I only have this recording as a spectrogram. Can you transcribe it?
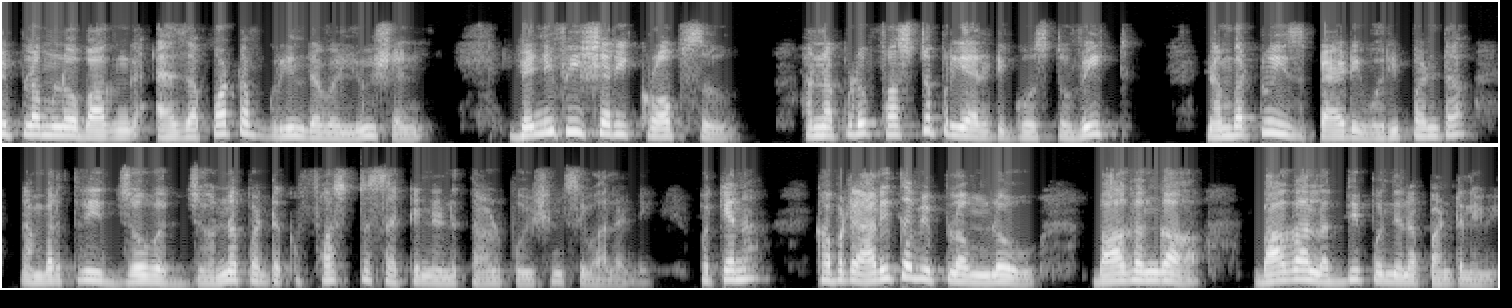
విప్లవంలో భాగంగా as a part of green revolution beneficiary crops అన్నప్పుడు first priority goes to wheat number two is paddy వరి పంట. నెంబర్ త్రీ జోవర్ జొన్న పంటకు first second and third positions ఇవ్వాలండి. ఓకేనా కాబట్టి హరిత విప్లవంలో భాగంగా బాగా లబ్ధి పొందిన పంటలు ఇవి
